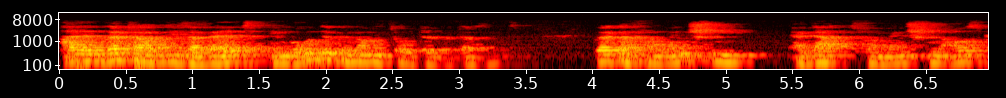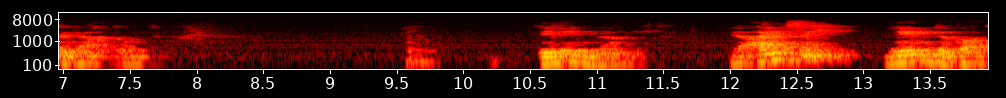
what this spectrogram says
alle Götter dieser Welt im Grunde genommen tote Götter sind. Götter von Menschen erdacht, von Menschen ausgedacht und sie leben gar nicht. Der einzig lebende Gott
